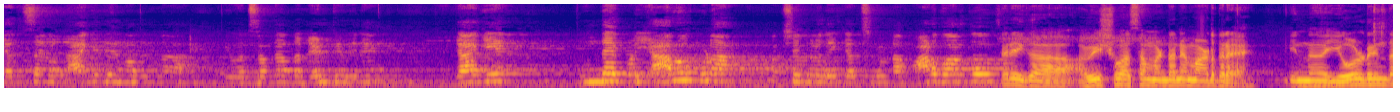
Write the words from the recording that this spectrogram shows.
ಕೆಲಸ ಇವತ್ತು ಆಗಿದೆ ಅನ್ನೋದನ್ನ ಇವತ್ತು ಸಂದರ್ಭದಲ್ಲಿ ಹೇಳ್ತಿದ್ದೀನಿ. ಹೀಗಾಗಿ ಮುಂದೆ ಕೂಡ ಯಾರು ಕೂಡ ಪಕ್ಷ ವಿರೋಧಿ ಕೆಲಸಗಳನ್ನ ಮಾಡಬಾರ್ದು. ಸರ್ ಈಗ ಅವಿಶ್ವಾಸ ಮಂಡನೆ ಮಾಡಿದ್ರೆ ಇನ್ನು ಏಳರಿಂದ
